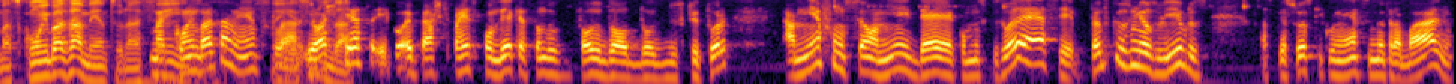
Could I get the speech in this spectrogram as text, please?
Mas com embasamento, né? Sem mas com embasamento, claro. Eu acho, que essa, eu acho que para responder a questão do, do, do, do, escritor, a minha função, a minha ideia como escritor é essa. Tanto que os meus livros, as pessoas que conhecem o meu trabalho,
